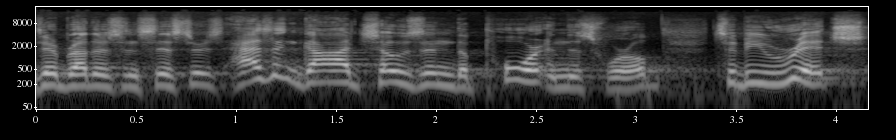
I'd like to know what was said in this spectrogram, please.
dear brothers and sisters. Hasn't God chosen the poor in this world to be rich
